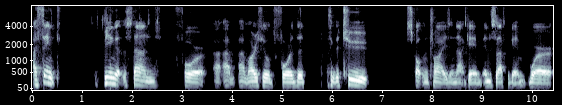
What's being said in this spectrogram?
I think being at the stand for uh, at, at Murrayfield for the I think the two Scotland tries in that game in the South Africa game were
